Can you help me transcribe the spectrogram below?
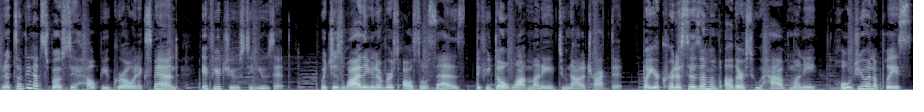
but it's something that's supposed to help you grow and expand if you choose to use it. Which is why the universe also says if you don't want money, do not attract it. But your criticism of others who have money holds you in a place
